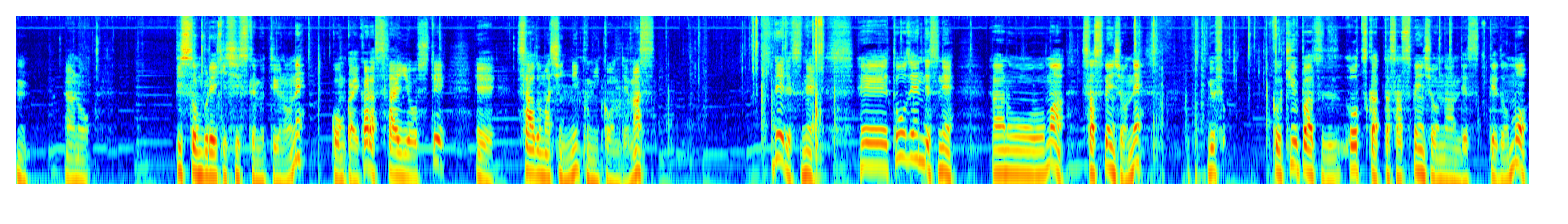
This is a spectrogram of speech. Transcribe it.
うん、あの、ピストンブレーキシステムっていうのをね、今回から採用して、えー、サードマシンに組み込んでます。でですね、えー、当然ですね、あのー、まあ、サスペンションね、よいしょ。これ9パーツを使ったサスペンションなんですけども、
